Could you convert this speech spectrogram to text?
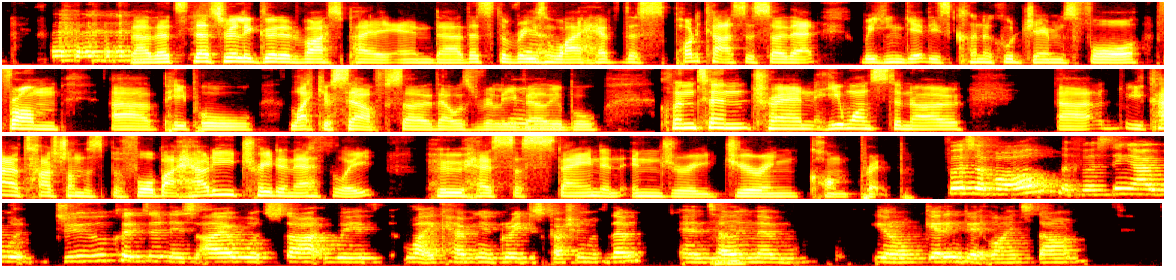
No, that's that's really good advice, Pei, and uh, that's the reason Yeah. why I have this podcast is so that we can get these clinical gems for from uh, people like yourself. So that was really Mm. valuable. Clinton Tran, he wants to know. Uh, you kind of touched on this before, but how do you treat an athlete who has sustained an injury during comp prep? First of all, the first thing I would do, Clinton, is I would start with like having a great discussion with them and Mhm. telling them, you know, getting deadlines down,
